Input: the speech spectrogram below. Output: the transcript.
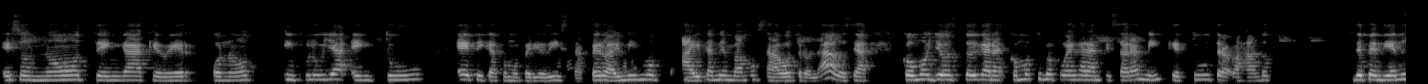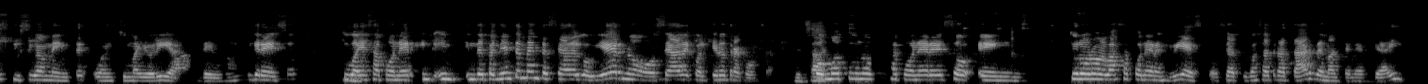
eso no tenga que ver o no influya en tu ética como periodista, pero ahí mismo, ahí también vamos a otro lado, o sea, cómo yo estoy, cómo tú me puedes garantizar a mí que tú trabajando, dependiendo exclusivamente o en su mayoría de un ingreso, tú vayas a poner, independientemente sea del gobierno o sea de cualquier otra cosa. ¿Cómo tú no vas a poner eso en, tú no lo vas a poner en riesgo? O sea, tú vas a tratar de mantenerte ahí.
